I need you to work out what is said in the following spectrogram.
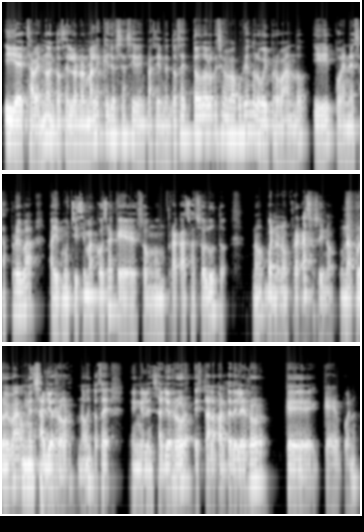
y esta vez no, entonces lo normal es que yo sea así de impaciente. Entonces todo lo que se me va ocurriendo lo voy probando y pues en esas pruebas hay muchísimas cosas que son un fracaso absoluto, ¿no? Bueno, no un fracaso, sino una prueba, un ensayo-error, ¿no? Entonces en el ensayo-error está la parte del error que, bueno.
